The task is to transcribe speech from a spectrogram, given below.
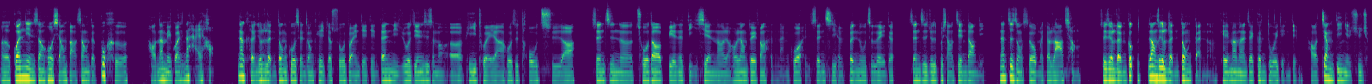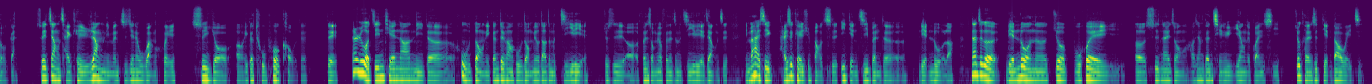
呃观念上或想法上的不合，好，那没关系，那还好，那可能就冷冻的过程中可以比较缩短一点点。但是你如果今天是什么呃劈腿啊，或者是偷吃啊，甚至呢戳到别人的底线啊，然后让对方很难过、很生气、很愤怒之类的。甚至就是不想要见到你，那这种时候我们就要拉长，所以这个冷冻让这个冷冻感呢、可以慢慢再更多一点点，好，降低你的需求感，所以这样才可以让你们之间的挽回是有呃一个突破口的，对。那如果今天呢、你的互动，你跟对方互动没有到这么激烈，就是呃分手没有分的这么激烈这样子，你们还是还是可以去保持一点基本的联络了。那这个联络呢，就不会呃是那种好像跟情侣一样的关系，就可能是点到为止，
